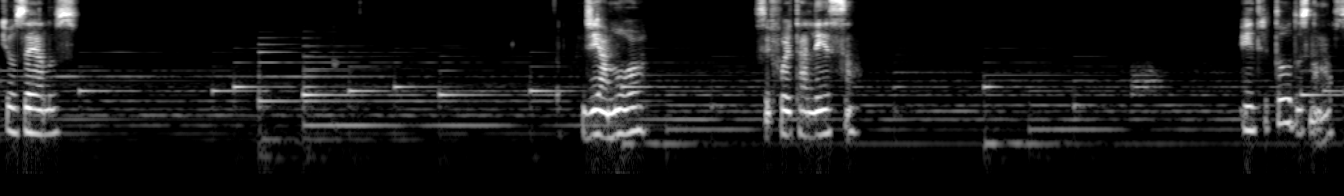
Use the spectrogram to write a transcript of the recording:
que os elos de amor se fortaleçam entre todos nós.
